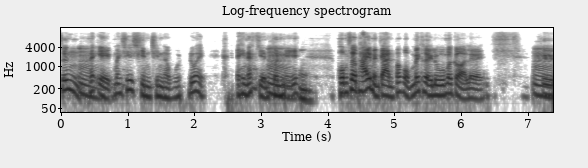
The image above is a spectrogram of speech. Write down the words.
ซึ่งพระเอกไม่ใช่ชินชินวุฒิด้วย ไอ้นักเขียนคนนี้อืมผมเซอร์ไพรส์เหมือนกันเพราะผมไม่เคยรู้มาก่อนเลยมคือ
